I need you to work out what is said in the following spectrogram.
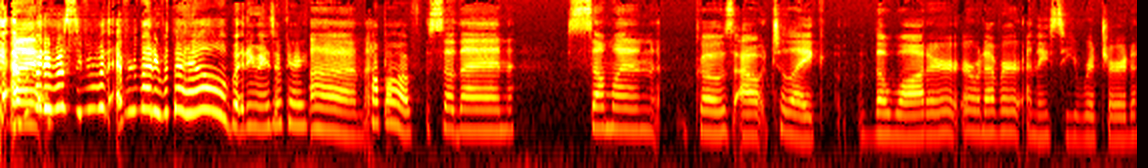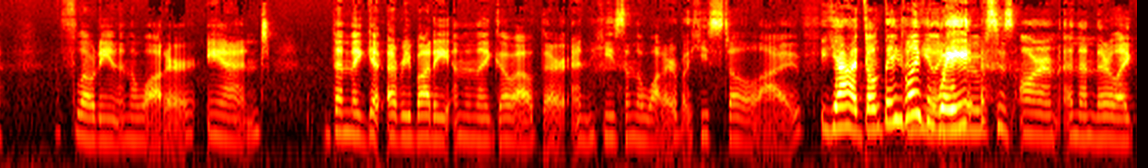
like, But- everybody was sleeping with everybody. What the hell? But anyways, okay. Um. Pop off. So then, someone goes out to like the water or whatever, and they see Richard floating in the water, and then they get everybody, and then they go out there, and he's in the water, but he's still alive. Yeah, don't they And like, he, wait? moves his arm, and then they're like,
